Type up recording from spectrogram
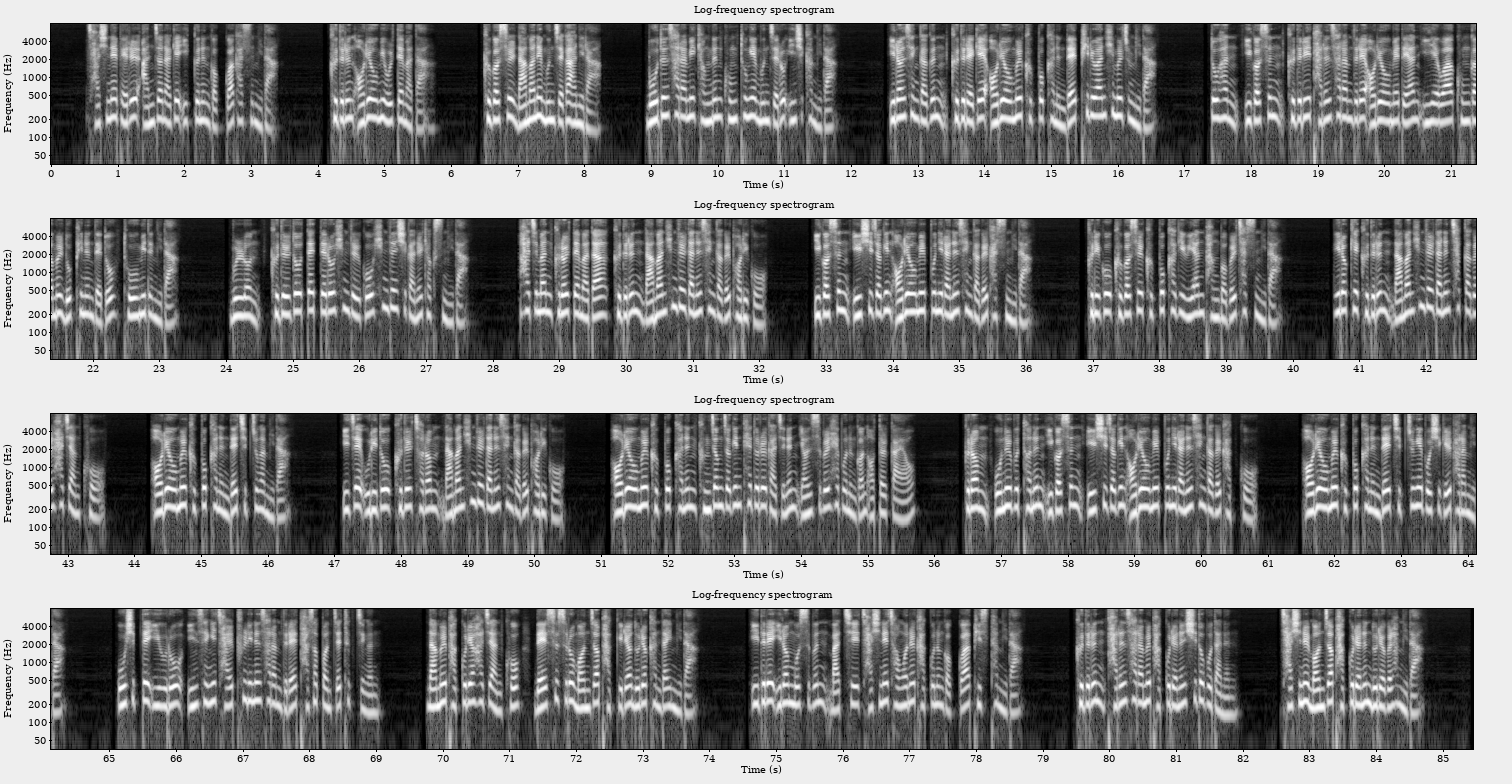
자신의 배를 안전하게 이끄는 것과 같습니다. 그들은 어려움이 올 때마다 그것을 나만의 문제가 아니라 모든 사람이 겪는 공통의 문제로 인식합니다. 이런 생각은 그들에게 어려움을 극복하는 데 필요한 힘을 줍니다. 또한 이것은 그들이 다른 사람들의 어려움에 대한 이해와 공감을 높이는 데도 도움이 됩니다. 물론 그들도 때때로 힘들고 힘든 시간을 겪습니다. 하지만 그럴 때마다 그들은 나만 힘들다는 생각을 버리고 이것은 일시적인 어려움일 뿐이라는 생각을 갖습니다. 그리고 그것을 극복하기 위한 방법을 찾습니다. 이렇게 그들은 나만 힘들다는 착각을 하지 않고 어려움을 극복하는 데 집중합니다. 이제 우리도 그들처럼 나만 힘들다는 생각을 버리고 어려움을 극복하는 긍정적인 태도를 가지는 연습을 해보는 건 어떨까요? 그럼 오늘부터는 이것은 일시적인 어려움일 뿐이라는 생각을 갖고 어려움을 극복하는 데 집중해 보시길 바랍니다. 50대 이후로 인생이 잘 풀리는 사람들의 다섯 번째 특징은 남을 바꾸려 하지 않고 내 스스로 먼저 바뀌려 노력한다입니다. 이들의 이런 모습은 마치 자신의 정원을 가꾸는 것과 비슷합니다. 그들은 다른 사람을 바꾸려는 시도보다는 자신을 먼저 바꾸려는 노력을 합니다.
